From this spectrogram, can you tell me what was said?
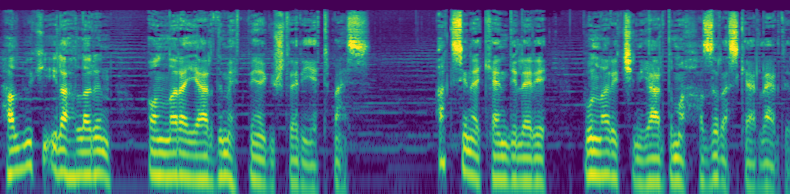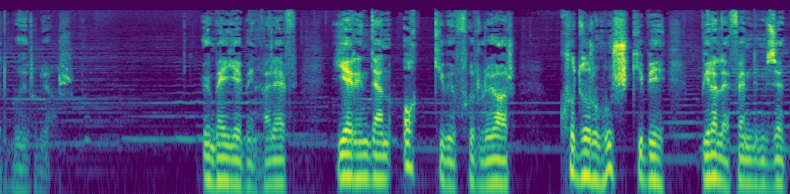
Halbuki ilahların onlara yardım etmeye güçleri yetmez. Aksine kendileri bunlar için yardıma hazır askerlerdir buyuruluyor. Ümeyye bin Halef yerinden ok gibi fırlıyor, kudurmuş gibi Bilal Efendimiz'e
